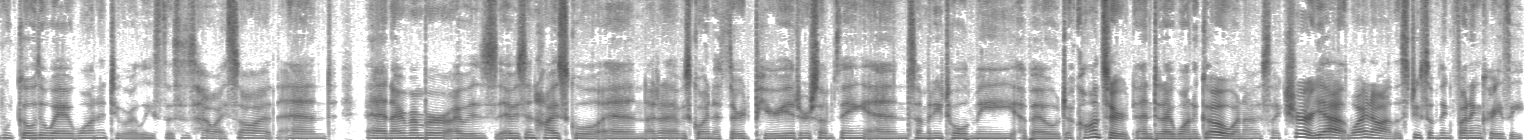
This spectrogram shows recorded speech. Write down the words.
would go the way I wanted to, or at least this is how I saw it. And and I remember I was I was in high school and I, I was going to third period or something, and somebody told me about a concert and did I want to go? And I was like, sure, yeah, why not? Let's do something fun and crazy.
